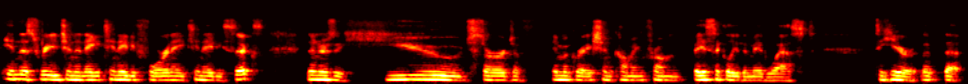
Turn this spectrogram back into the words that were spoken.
in this region in 1884 and 1886. Then there's a huge surge of immigration coming from basically the Midwest to here. That, that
